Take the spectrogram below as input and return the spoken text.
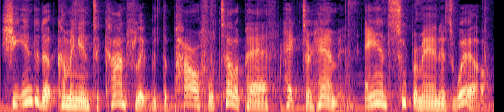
She ended up coming into conflict with the powerful telepath Hector Hammond and Superman as well.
